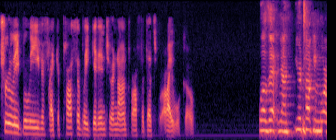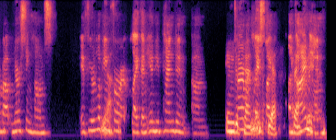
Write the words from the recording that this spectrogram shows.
truly believe if I could possibly get into a nonprofit, that's where I will go. Well, that now you're talking more about nursing homes. If you're looking Yeah. for like an independent, um, Retirement Independent, place like- yes. like I'm you. in,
